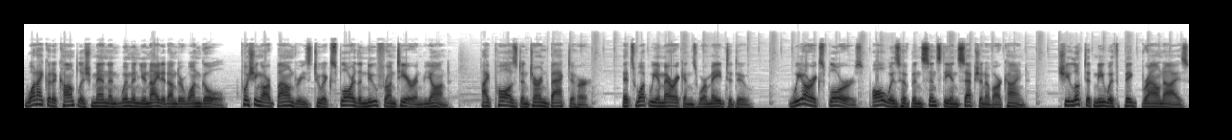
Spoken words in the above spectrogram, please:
what I could accomplish men and women united under one goal, pushing our boundaries to explore the new frontier and beyond. I paused and turned back to her. It's what we Americans were made to do. We are explorers, always have been since the inception of our kind. She looked at me with big brown eyes,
